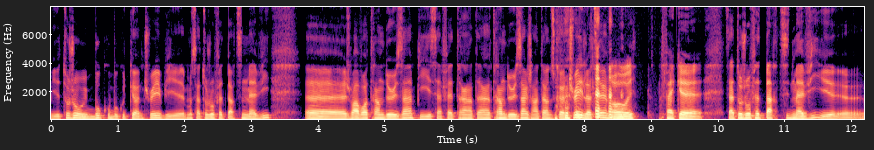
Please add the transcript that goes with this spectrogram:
il y a toujours eu beaucoup, beaucoup de country, puis euh, moi, ça a toujours fait partie de ma vie. Euh, je vais avoir 32 ans, puis ça fait 30 ans, 32 ans que j'ai entendu country, là, tu sais. Ah oui. Fait que ça a toujours fait partie de ma vie. euh,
